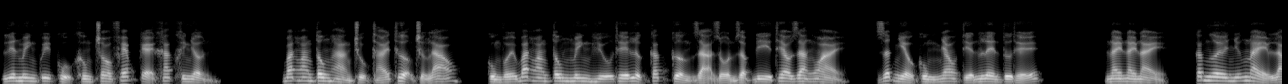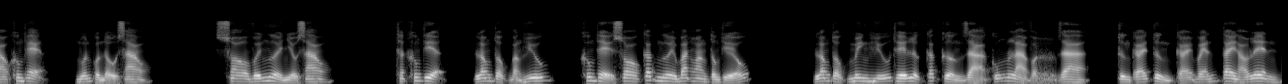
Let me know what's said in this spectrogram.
liên minh quy củ không cho phép kẻ khác khinh nhẫn. Bát Hoang Tông hàng chục thái thượng trưởng lão, cùng với Bát Hoang Tông minh hữu thế lực các cường giả dồn dập đi theo ra ngoài, rất nhiều cùng nhau tiến lên tư thế. Này này này, các ngươi những này lao không thẹn, muốn quần đầu sao? So với người nhiều sao? Thật không tiện, Long tộc bằng hữu, không thể so các ngươi Bát Hoang Tông thiếu. Long tộc minh hữu thế lực các cường giả cũng là vật ra, từng cái từng cái vén tay háo lên,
